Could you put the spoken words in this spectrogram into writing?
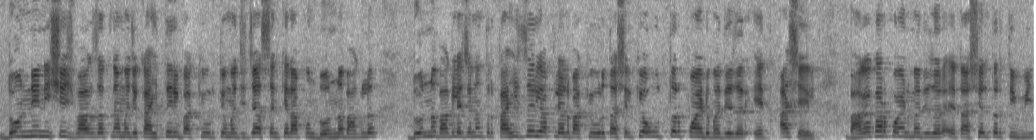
दोनने निशेष भाग जात नाही म्हणजे काहीतरी बाकी उरते म्हणजे ज्या संख्येला आपण दोननं भागलं दोननं भागल्याच्या नंतर काही जरी आपल्याला बाकी उरत असेल किंवा उत्तर पॉईंटमध्ये जर येत असेल भागाकार पॉईंटमध्ये जर येत असेल तर ती वि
